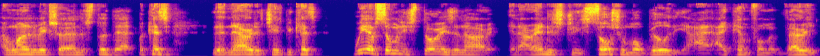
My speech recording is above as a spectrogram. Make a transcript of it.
I wanted to make sure I understood that because the narrative changed because we have so many stories in our in our industry social mobility. I, I come from a very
